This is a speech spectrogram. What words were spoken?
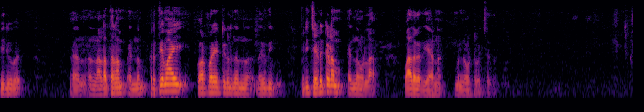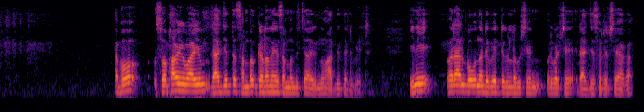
പിരിവ് നടത്തണം എന്നും കൃത്യമായി കോർപ്പറേറ്റുകളിൽ നിന്ന് നികുതി പിരിച്ചെടുക്കണം എന്നുമുള്ള വാദഗതിയാണ് മുന്നോട്ട് വച്ചത്. അപ്പോൾ സ്വാഭാവികമായും രാജ്യത്തെ സമ്പദ്ഘടനയെ സംബന്ധിച്ചായിരുന്നു ആദ്യത്തെ ഡിബേറ്റ്. ഇനി വരാൻ പോകുന്ന ഡിബേറ്റുകളുടെ വിഷയം ഒരുപക്ഷെ രാജ്യസുരക്ഷയാകാം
